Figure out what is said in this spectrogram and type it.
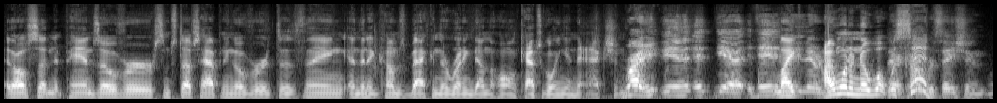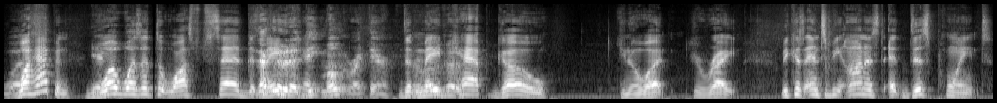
And all of a sudden it pans over, some stuff's happening over at the thing, and then it comes back and they're running down the hall and Cap's going into action. Right. And it, yeah. They, Like, they never- I want to know what was said. Conversation was, What happened? Yeah. What was it that Wasp said that That made a Cap, deep moment right there. that It made. Cap go? You know what? You're right. Because and to be honest, at this point,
